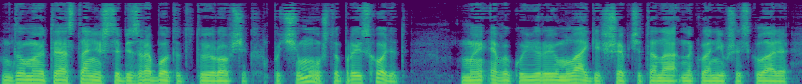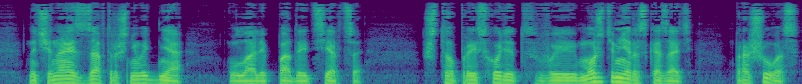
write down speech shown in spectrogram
«Думаю, ты останешься без работы, татуировщик». «Почему? Что происходит?» «Мы эвакуируем лагерь», — шепчет она, наклонившись к Лале. «Начиная с завтрашнего дня». У Лали падает сердце. «Что происходит, вы можете мне рассказать? Прошу вас».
